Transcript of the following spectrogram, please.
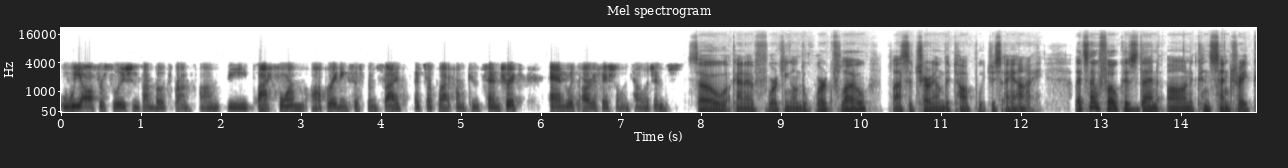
We offer solutions on both fronts on the platform operating system side, that's our platform Concentriq, and with artificial intelligence. So, kind of working on the workflow plus a cherry on the top, which is AI. Let's now focus then on Concentriq.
